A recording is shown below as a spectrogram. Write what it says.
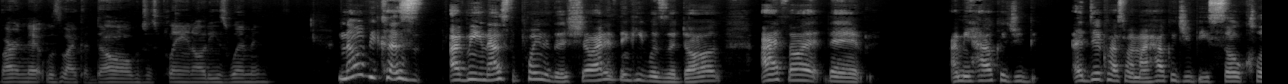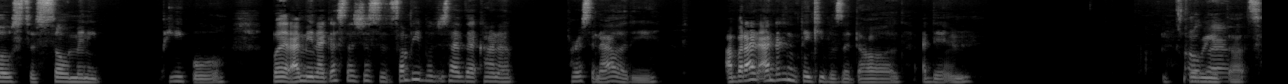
Barnett was like a dog just playing all these women? No, because I mean that's the point of this show. I didn't think he was a dog. I thought that. I mean, how could you? Be, it did cross my mind. How could you be so close to so many people? But I mean, I guess that's just some people just have that kind of personality. Uh, but I, I didn't think he was a dog. I didn't. What were your thoughts?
